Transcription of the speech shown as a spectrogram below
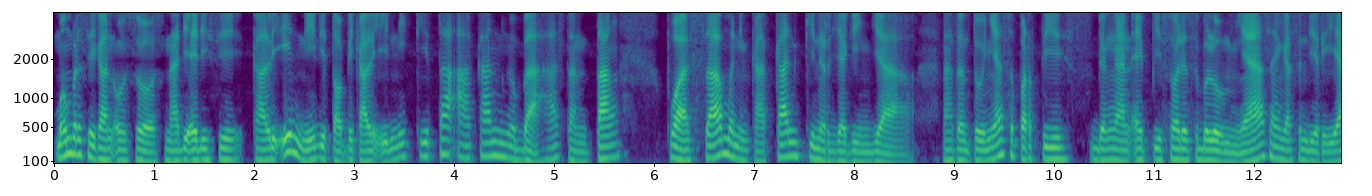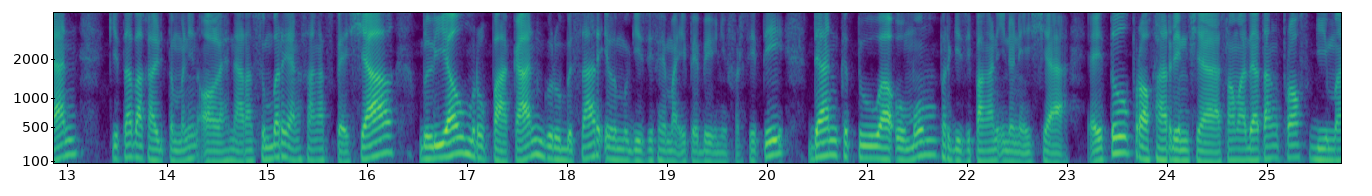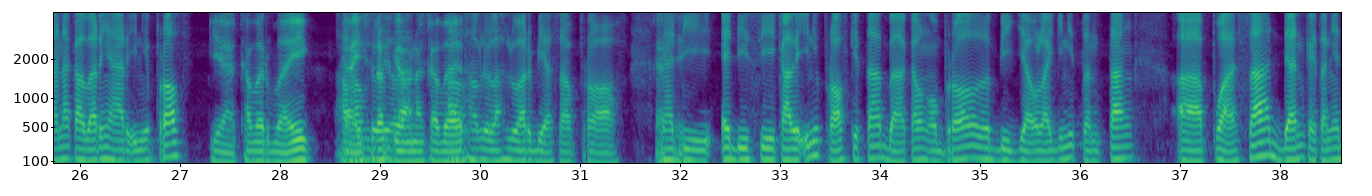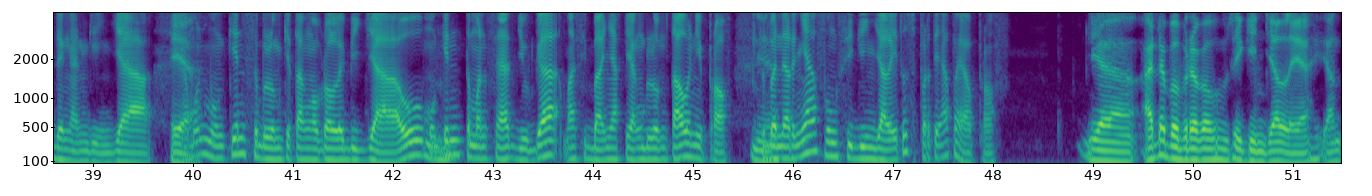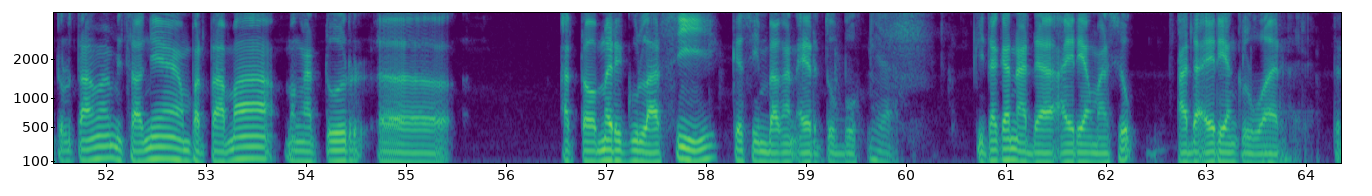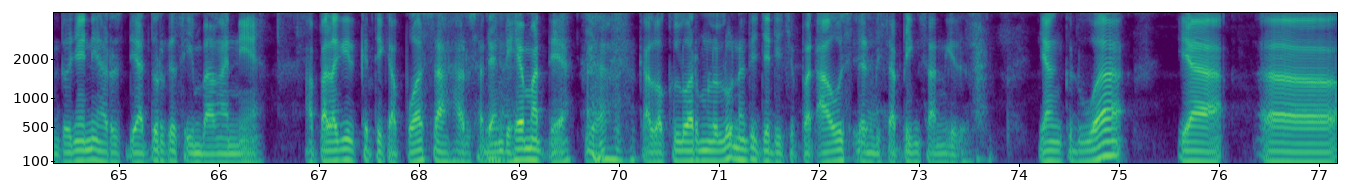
membersihkan usus. Nah, di edisi kali ini, di topik kali ini, kita akan ngebahas tentang puasa meningkatkan kinerja ginjal. Nah tentunya seperti dengan episode sebelumnya, saya nggak sendirian, kita bakal ditemenin oleh narasumber yang sangat spesial. Beliau merupakan guru besar ilmu gizi FEMA IPB University dan ketua umum Pergizi Pangan Indonesia, yaitu Prof. Hardinsyah. Selamat datang Prof, gimana kabarnya hari ini Prof? Ya, kabar baik. Alhamdulillah. gimana kabar? Alhamdulillah luar biasa, Prof. Kasih. Nah, di edisi kali ini, Prof, kita bakal ngobrol lebih jauh lagi nih tentang uh, puasa dan kaitannya dengan ginjal. Yeah. Namun mungkin sebelum kita ngobrol lebih jauh, hmm. mungkin teman sehat juga masih banyak yang belum tahu nih, Prof. Yeah. Sebenarnya fungsi ginjal itu seperti apa ya, Prof? Ya, ada beberapa fungsi ginjal ya. Yang terutama misalnya yang pertama mengatur uh, atau meregulasi keseimbangan air tubuh. Ya. Kita kan ada air yang masuk, ada air yang keluar. Tentunya ini harus diatur keseimbangannya. Apalagi ketika puasa harus ada ya. yang dihemat ya. ya. Kalau keluar melulu nanti jadi cepat aus dan ya. bisa pingsan gitu. Yang kedua ya eh,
